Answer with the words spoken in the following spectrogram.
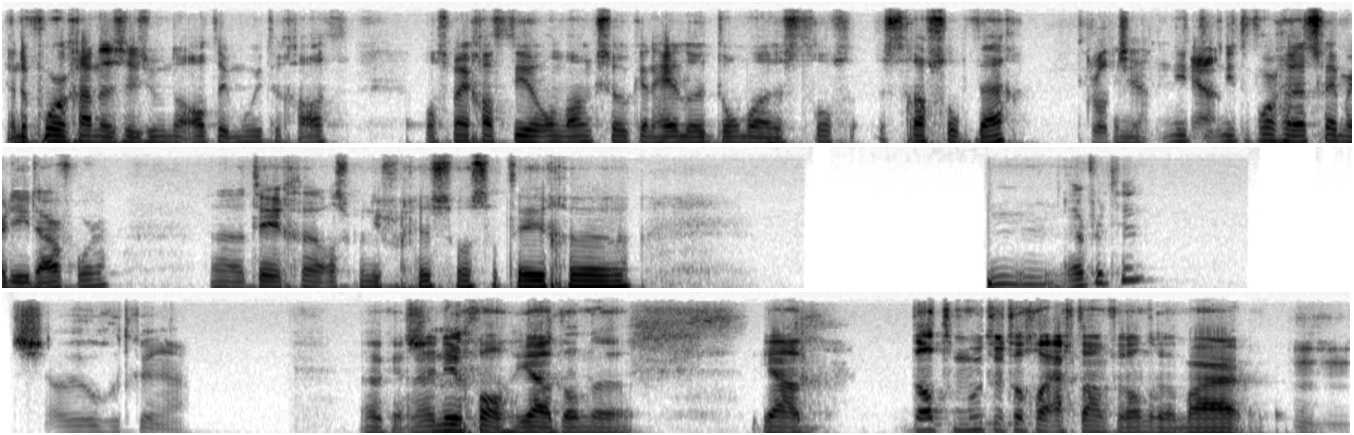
in de voorgaande seizoenen altijd moeite gehad. Volgens mij gaf hij onlangs ook een hele domme straf, strafschop weg. Klopt, ja. Niet, ja. niet de vorige wedstrijd, maar die daarvoor. tegen, als ik me niet vergis, was dat tegen hmm, Everton? Zou heel goed kunnen. Oké, okay, nou in ieder geval, ja, dan ja, dat moet er toch wel echt aan veranderen. Maar mm -hmm.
